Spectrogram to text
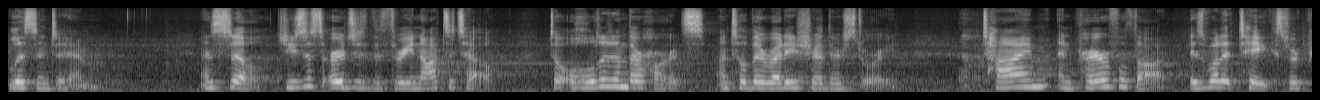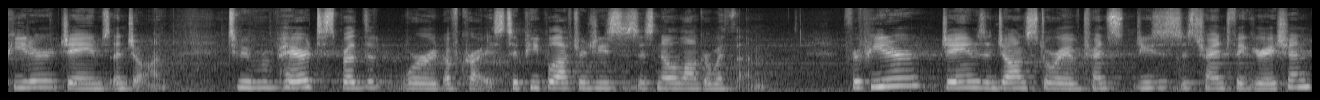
Listen to him. And still, Jesus urges the three not to tell, to hold it in their hearts until they're ready to share their story. Time and prayerful thought is what it takes for Peter, James, and John to be prepared to spread the word of Christ to people after Jesus is no longer with them. For Peter, James, and John's story of trans- Jesus' transfiguration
